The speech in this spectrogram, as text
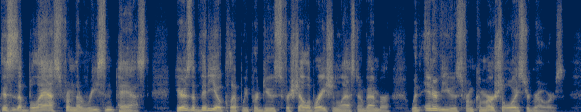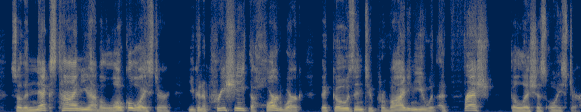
This is a blast from the recent past. Here's a video clip we produced for Shellabration last November with interviews from commercial oyster growers. So the next time you have a local oyster, you can appreciate the hard work that goes into providing you with a fresh, delicious oyster.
